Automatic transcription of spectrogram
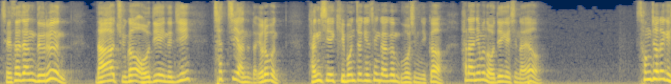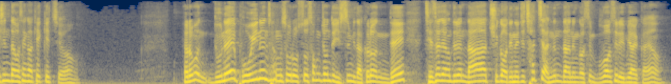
제사장들은 나 주가 어디에 있는지 찾지 않는다. 여러분, 당시의 기본적인 생각은 무엇입니까? 하나님은 어디에 계시나요? 성전에 계신다고 생각했겠죠. 여러분, 눈에 보이는 장소로서 성전도 있습니다. 그런데 제사장들은 나 주가 어디 있는지 찾지 않는다는 것은 무엇을 의미할까요?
